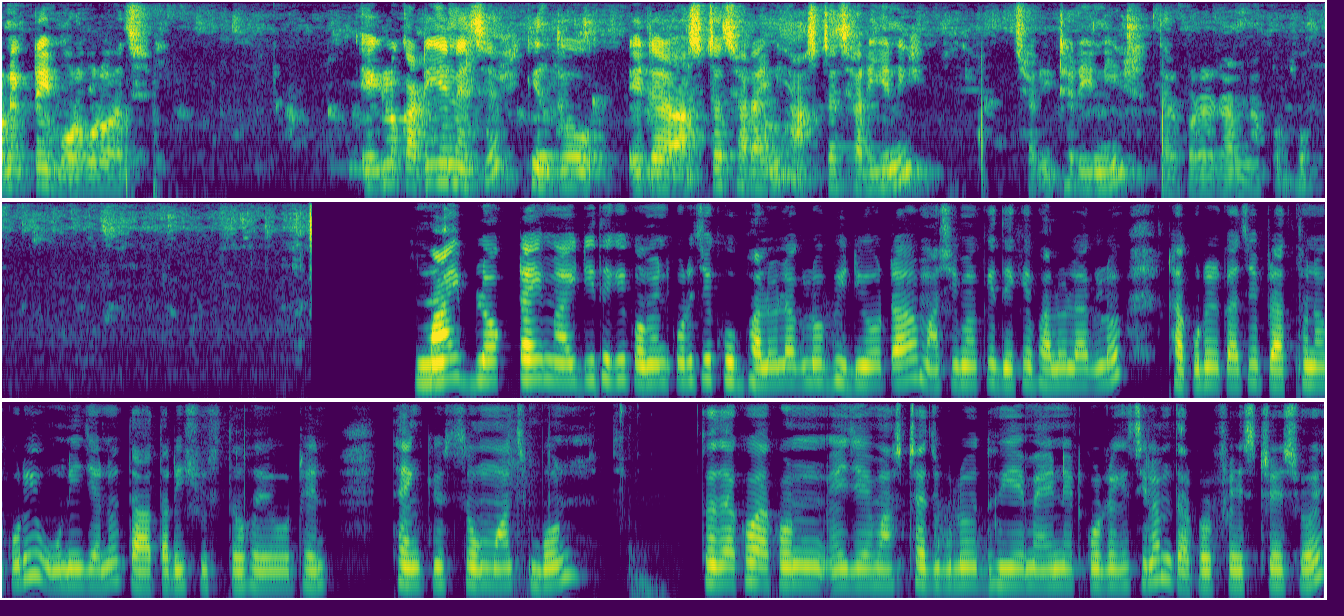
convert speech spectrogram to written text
অনেকটাই বড় বড় আছে। এগুলো কাটিয়ে এনেছে, কিন্তু এটা আঁশটা ছাড়াইনি, আঁশটা ছাড়িয়ে নিই ছাড়িয়ে ঠাড়িয়ে নিয়ে তারপরে রান্না করব। মাই ব্লগ টাইম আইডি থেকে কমেন্ট করেছে, খুব ভালো লাগল ভিডিওটা, মাসিমাকে দেখে ভালো লাগল। ঠাকুরের কাছে প্রার্থনা করি উনি যেন তাড়াতাড়ি সুস্থ হয়ে ওঠেন। থ্যাংক ইউ সো মাচ বোন। তো দেখো এখন এই যে মাছ টাছগুলো ধুয়ে ম্যারিনেট করে রেখেছিলাম, তারপর ফ্রেশ ট্রেশ হয়ে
